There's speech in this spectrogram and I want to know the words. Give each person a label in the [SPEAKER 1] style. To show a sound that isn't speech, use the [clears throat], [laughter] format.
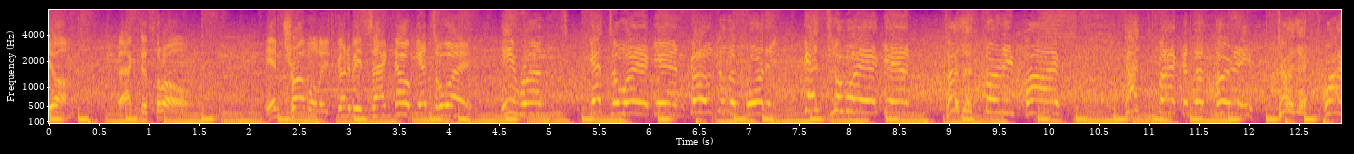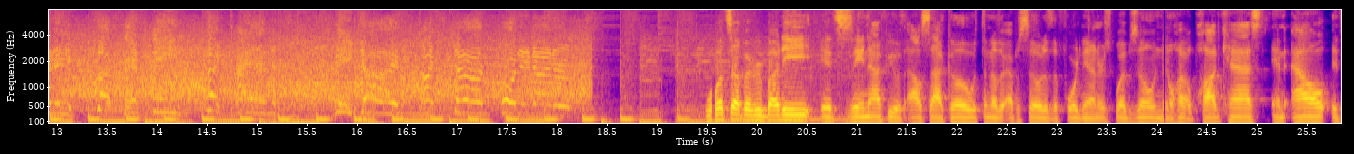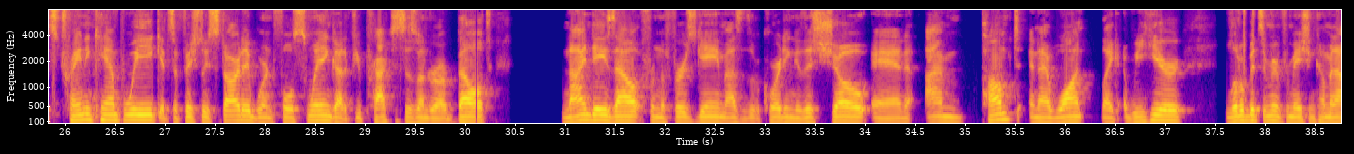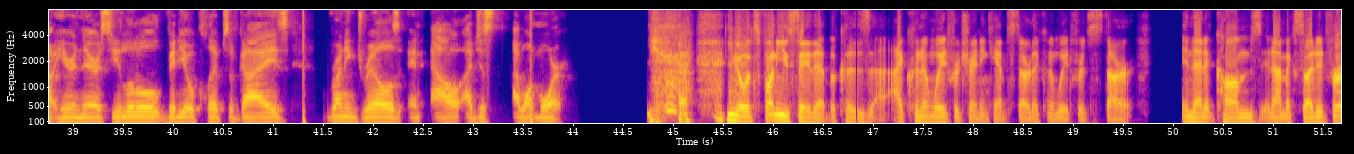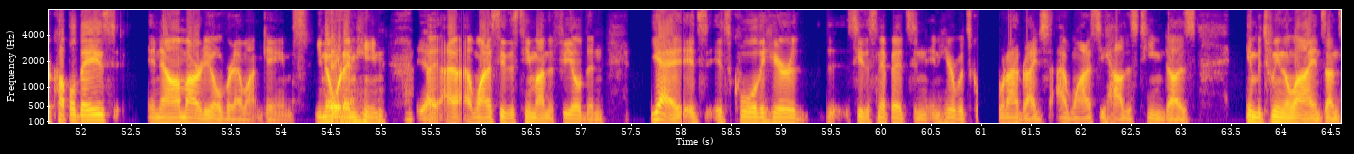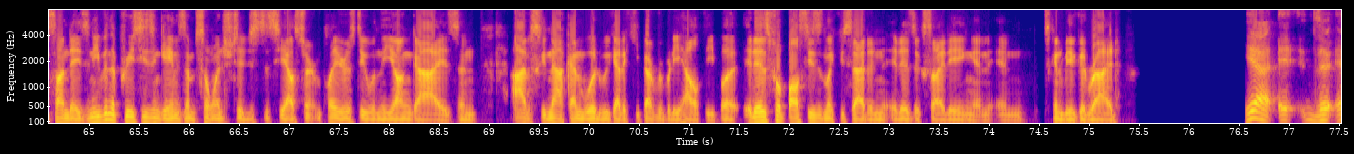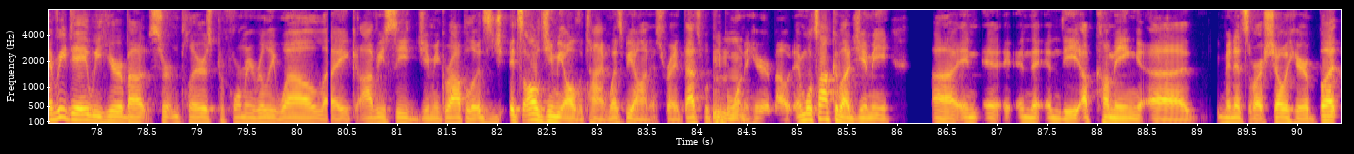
[SPEAKER 1] Young, back to throw. In trouble, he's going to be sacked. No, gets away. He runs, gets away again, goes to the 40, gets away again to the 35, cuts back at the 30, to the 20, the 15, the 10. He dives. Touchdown, 49ers.
[SPEAKER 2] What's up, everybody? It's Zane Affy with Al Sacco with another episode of the 49ers Web Zone No Huddle podcast. And Al, it's training camp week. It's officially started. We're in full swing, got a few practices under our belt. Nine days out from the first game as of the recording of this show. And I'm pumped and I want, like, we hear little bits of information coming out here and there, see little video clips of guys running drills. And Al, I just, I want more. [laughs]
[SPEAKER 3] Yeah, you know, it's funny you say that because I couldn't wait for training camp to start. I couldn't wait for it to start, and then it comes, and I'm excited for a couple days, and now I'm already over it. I want games. You know yeah, what I [laughs] mean? Yeah, I, I want to see this team on the field, and yeah, it's it's cool to hear, see the snippets, and, and hear what's going on. But I just I want to see how this team does in between the lines on Sundays and even the preseason games. I'm so interested just to see how certain players do and the young guys. And obviously, knock on wood, we got to keep everybody healthy. But it is football season, like you said, and it is exciting and, and it's going to be a good ride.
[SPEAKER 2] Yeah, it, the, every day we hear about certain players performing really well. Like obviously Jimmy Garoppolo, it's it's all Jimmy all the time. Let's be honest, right? That's what people mm-hmm. want to hear about, and we'll talk about Jimmy uh, in in the in the upcoming uh, minutes of our show here. But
